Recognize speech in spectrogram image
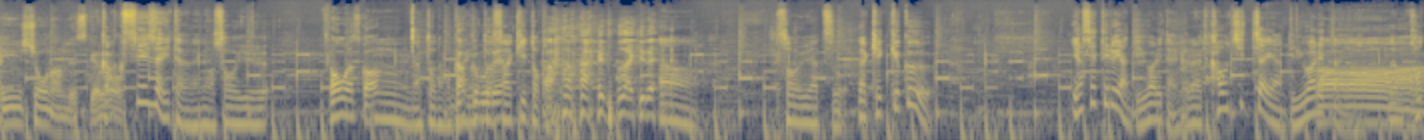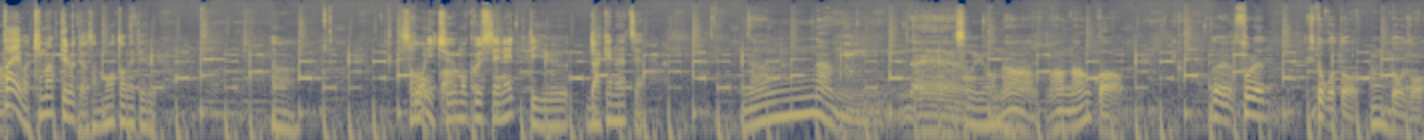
印象なんですけど。学生時代いたよねでもそういう。あ思いますか？うんあとなんかバ先とか。バイト先で？うん。そういうやつ。だ結局痩せてるやんって言われたんや顔ちっちゃいやんって言われたんや答えは決まってるわけよその求めてる。うんそこに注目してねっていうだけのやつやねなんなんだよ。そういう女なあなんかでそれ一言どうぞ、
